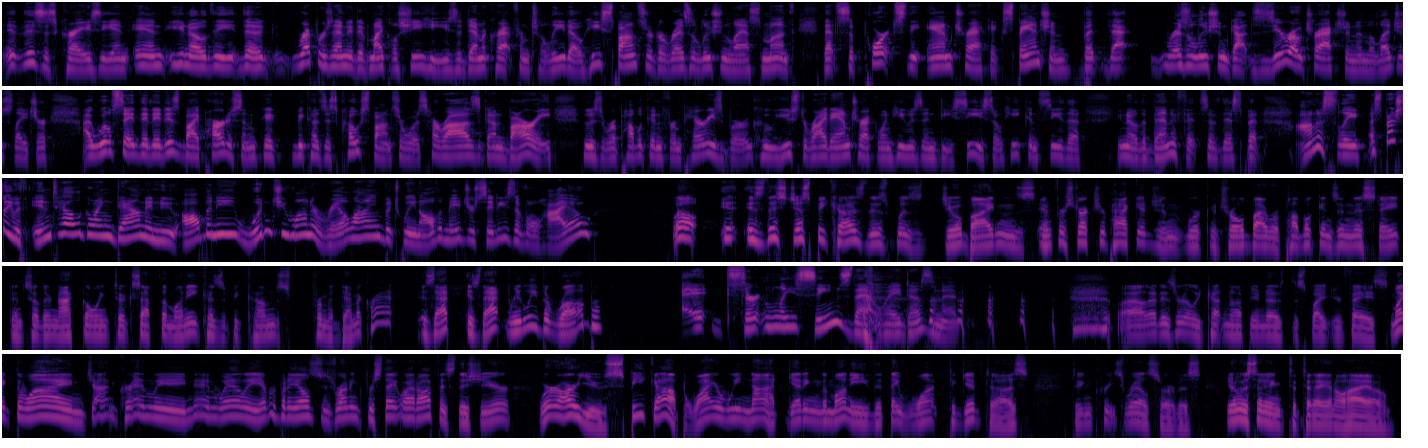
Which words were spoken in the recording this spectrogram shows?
It, this is crazy, and and you know the the representative Michael Sheehy, he's a Democrat from Toledo. He sponsored a resolution last month that supports the Amtrak expansion, but that resolution got zero traction in the legislature. I will say that it is bipartisan because his co-sponsor was Haraz Ghanbari, who's a Republican from Perrysburg who used to ride Amtrak when he was in D.C. So he can see the you know the benefits of this. But honestly, especially with Intel going down in New Albany, wouldn't you want a rail line between all the major cities of Ohio? Well, is this just because this was Joe Biden's infrastructure package and we're controlled by Republicans in this state, and so they're not going to accept the money because it becomes from a Democrat? Is that is that really the rub? It certainly seems that way, doesn't it? Wow, that is really cutting off your nose to spite your face. Mike DeWine, John Cranley, Nan Whaley, everybody else who's running for statewide office this year. Where are you? Speak up. Why are we not getting the money that they want to give to us to increase rail service? You're listening to Today in Ohio.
